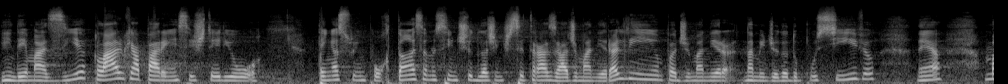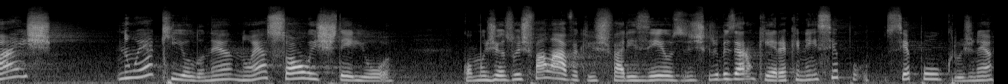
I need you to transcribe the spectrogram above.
em demasia. Claro que a aparência exterior tem a sua importância no sentido da gente se trazer de maneira limpa, de maneira na medida do possível, né? Mas não é aquilo, né? Não é só o exterior. Como Jesus falava que os fariseus, os escribas eram que era que nem sepulcros, né?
